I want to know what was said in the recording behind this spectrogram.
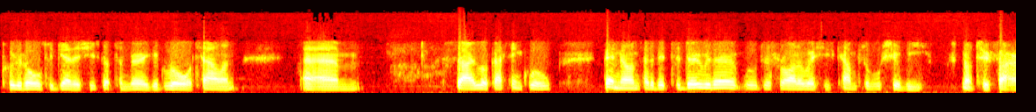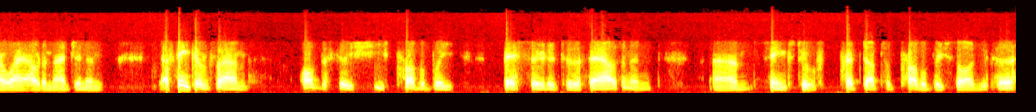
put it all together. She's got some very good raw talent. Um, so look, I think we'll Ben Nolan's had a bit to do with her. We'll just ride her where she's comfortable. She'll be not too far away, I would imagine. And I think of um, of the fish, she's probably best suited to the thousand, and um, seems to have prepped up to probably side with her.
